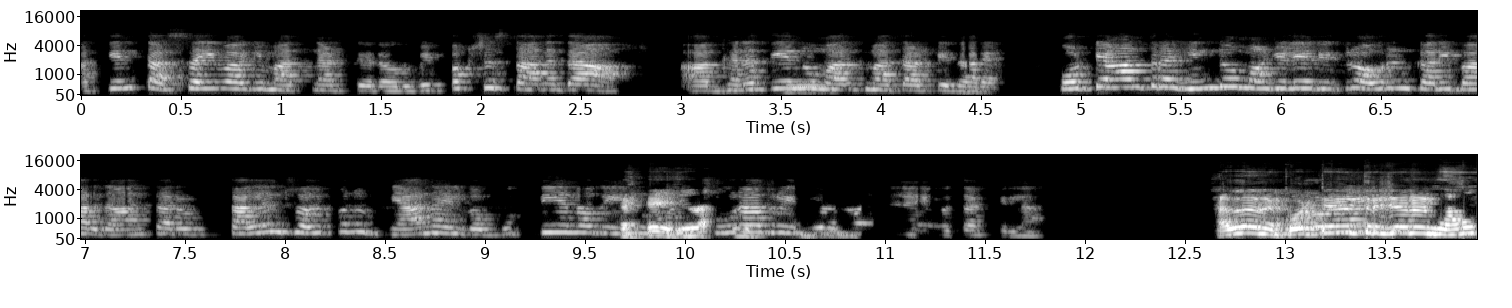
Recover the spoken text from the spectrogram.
ಅತ್ಯಂತ ಅಸಹ್ಯವಾಗಿ ಮಾತನಾಡ್ತಿದ್ದಾರೆ ಅವರು. ವಿಪಕ್ಷ ಸ್ಥಾನದ ಆ ಘನತೆಯನ್ನು ಮಾತಾಡ್ತಿದ್ದಾರೆ ಕೋಟ್ಯಾಂತರ ಹಿಂದೂ ಮಹಿಳೆಯರಿದ್ರು ಅವ್ರನ್ನ ಕರಿಬಾರ್ದ ಅಂತ ಅವ್ರ ತಲೆಯಲ್ಲಿ ಸ್ವಲ್ಪನೂ ಜ್ಞಾನ ಇಲ್ವಾ? ಬುದ್ಧಿ ಅನ್ನೋದು. ಚೂರಾದ್ರೂ ಗೊತ್ತಾಗ್ತಿಲ್ಲ. ಅಲ್ಲ ಕೋಟ್ಯಾಂತರ ಜನ ನಾವು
